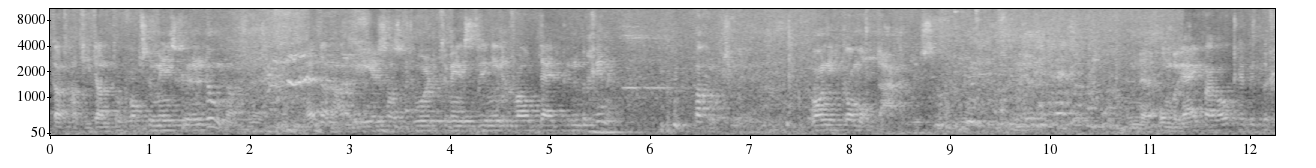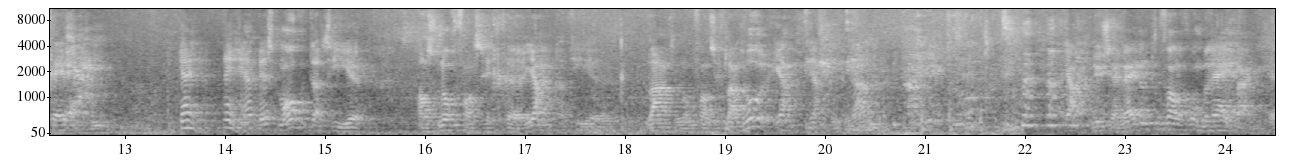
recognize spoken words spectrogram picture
dat had hij dan toch op zijn minst kunnen doen. Dan, He, dan hadden we eerst als het woord tenminste in ieder geval op tijd kunnen beginnen. Wat ook Gewoon niet komen opdagen dus. En uh, onbereikbaar ook, heb ik begrepen. Ja, ja, nee, ja, best mogelijk dat hij uh, alsnog van zich, uh, ja, dat hij later nog van zich laat horen. Ja, ja, inderdaad. Ja, nu zijn wij dan toevallig onbereikbaar. Hè?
